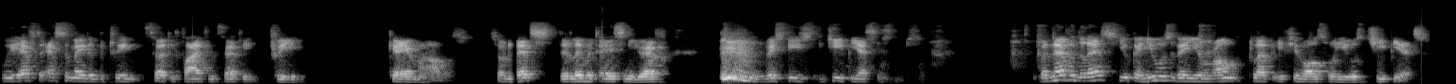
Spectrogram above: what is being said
we have to estimate it between 35 and 33 km hours. So that's the limitation you have with these GPS systems. But nevertheless, you can use it in your own club if you also use GPS.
